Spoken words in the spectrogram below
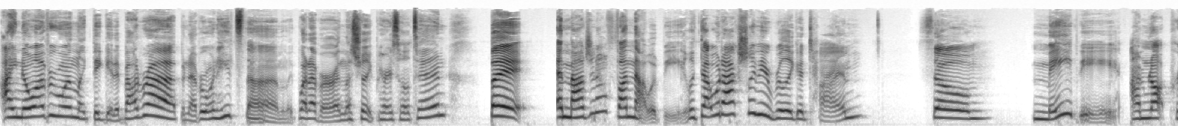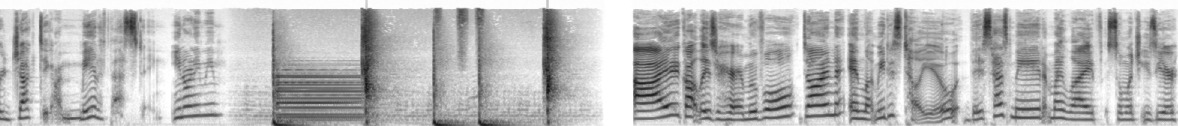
I know everyone like they get a bad rep and everyone hates them, like whatever, unless you're like Paris Hilton. But imagine how fun that would be. Like that would actually be a really good time. So maybe I'm not projecting, I'm manifesting. You know what I mean? I got laser hair removal done, and let me just tell you, this has made my life so much easier,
